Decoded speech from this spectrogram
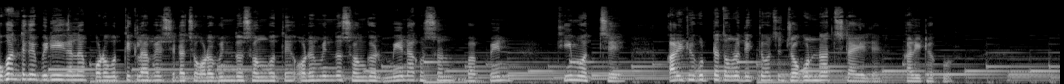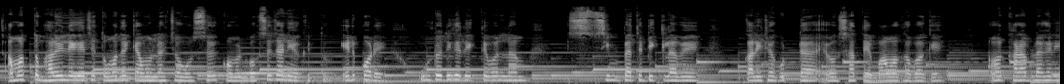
ওখান থেকে বেরিয়ে গেলাম পরবর্তী ক্লাবে, সেটা হচ্ছে অরবিন্দ সংঘতে অরবিন্দ সংঘের মেন আকর্ষণ বা মেন থিম হচ্ছে কালী ঠাকুরটা তোমরা দেখতে পাচ্ছ জগন্নাথ স্টাইলের কালী ঠাকুর। আমার তো ভালোই লেগেছে, তোমাদের কেমন লাগছে অবশ্যই কমেন্ট বক্সে জানিও কিন্তু। এরপরে উল্টো দিকে দেখতে পেলাম সিম্প্যাথেটিক ক্লাবে কালী ঠাকুরটা এবং সাথে বামা খাবাকে। আমার খারাপ লাগেনি,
